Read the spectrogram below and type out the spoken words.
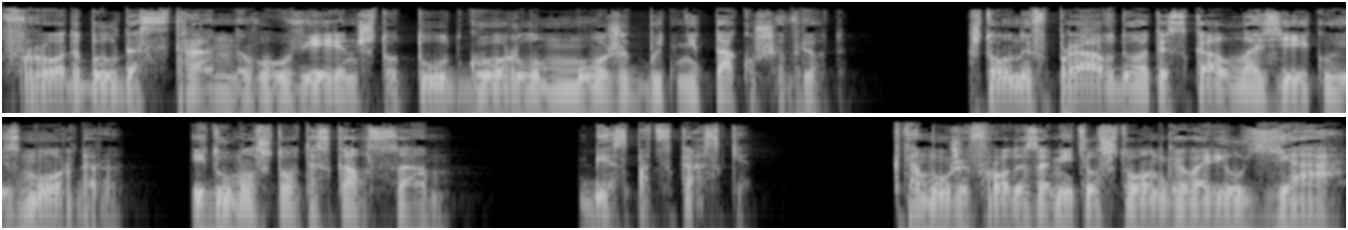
Фродо был до странного уверен, что тут горлом, может быть, не так уж и врет. Что он и вправду отыскал лазейку из Мордора и думал, что отыскал сам, без подсказки. К тому же Фродо заметил, что он говорил «я»,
